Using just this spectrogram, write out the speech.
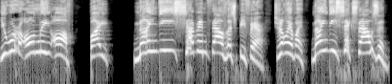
You were only off by 97,000. Let's be fair. She's only off by 96,000.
